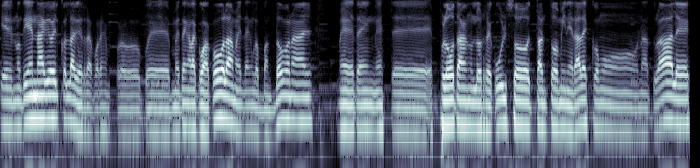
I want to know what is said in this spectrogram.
que no tienen nada que ver con la guerra. Por ejemplo, pues meten a la Coca-Cola, meten los McDonald's, meten, este, explotan los recursos tanto minerales como naturales,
